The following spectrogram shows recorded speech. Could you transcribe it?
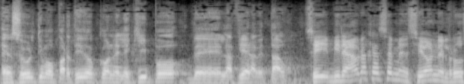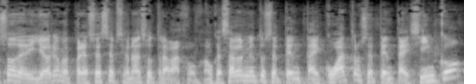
En su último partido con el equipo de la Fiera Betao. Sí, mira, ahora que hace mención el ruso de Di Llorio, me pareció excepcional su trabajo. Aunque sale al minuto 74, 75,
